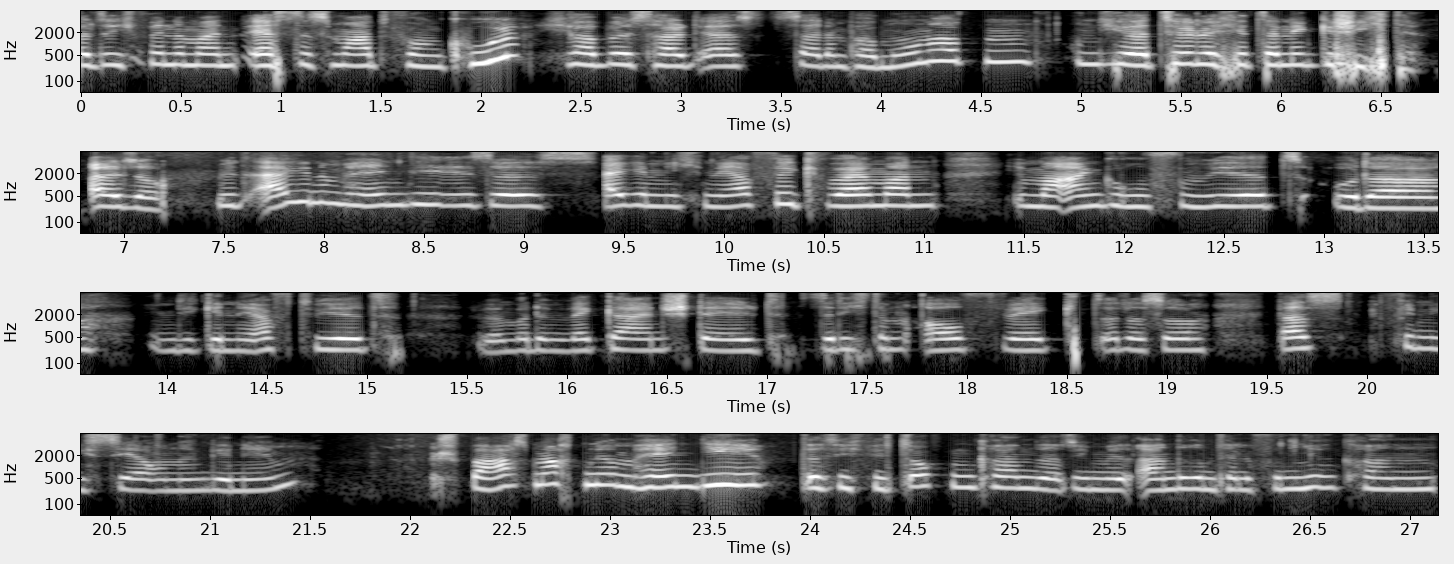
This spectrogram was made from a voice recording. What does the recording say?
Also ich finde mein erstes Smartphone cool. Ich habe es halt erst seit ein paar Monaten und ich erzähle euch jetzt eine Geschichte. Also, mit eigenem Handy ist es eigentlich nervig, weil man immer angerufen wird oder irgendwie genervt wird, wenn man den Wecker einstellt, der dich dann aufweckt oder so. Das finde ich sehr unangenehm. Spaß macht mir am Handy, dass ich viel zocken kann, dass ich mit anderen telefonieren kann,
